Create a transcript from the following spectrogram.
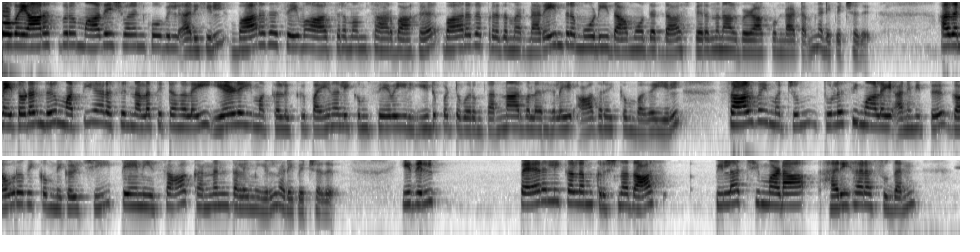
கோவை ஆரஸ்புரம் மாதேஸ்வரன் கோவில் அருகில் பாரத சேவா ஆசிரமம் சார்பாக பாரத பிரதமர் நரேந்திர மோடி தாமோதர் தாஸ் பிறந்தநாள் விழா கொண்டாட்டம் நடைபெற்றது. அதனைத் தொடர்ந்து மத்திய அரசின் நலத்திட்டங்களை ஏழை மக்களுக்கு பயனளிக்கும் சேவையில் ஈடுபட்டு வரும் தன்னார்வலர்களை ஆதரிக்கும் வகையில் சால்வை மற்றும் துளசி மாலை அணிவித்து கௌரவிக்கும் நிகழ்ச்சி தேனி சா. கண்ணன் தலைமையில் நடைபெற்றது. இதில் பேரளிக்கலம் கிருஷ்ணதாஸ் பிலாச்சிமடா ஹரிஹர சுதன்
